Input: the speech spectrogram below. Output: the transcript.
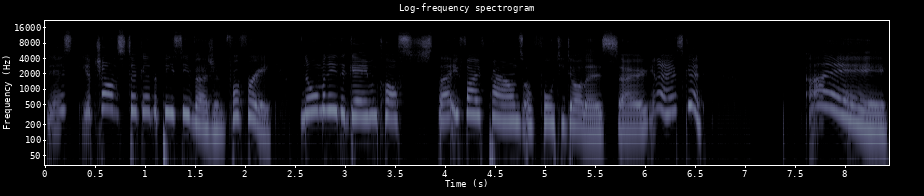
it's your chance to get the PC version for free. Normally the game costs £35 or $40, so you know, it's good. Hey.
